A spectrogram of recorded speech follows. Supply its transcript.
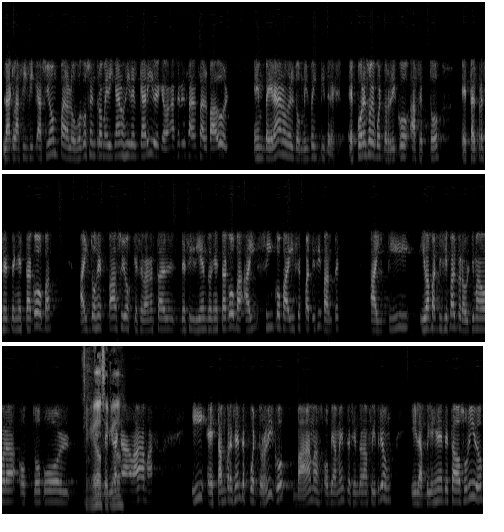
la clasificación para los Juegos Centroamericanos y del Caribe que van a ser en San Salvador en verano del 2023. Es por eso que Puerto Rico aceptó estar presente en esta Copa. Hay dos espacios que se van a estar decidiendo en esta Copa. Hay cinco países participantes. Haití iba a participar, pero a última hora optó por Se quedó, se quedó. acá a Bahamas. Y están presentes Puerto Rico, Bahamas, obviamente, siendo el anfitrión, y las Vírgenes de Estados Unidos,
